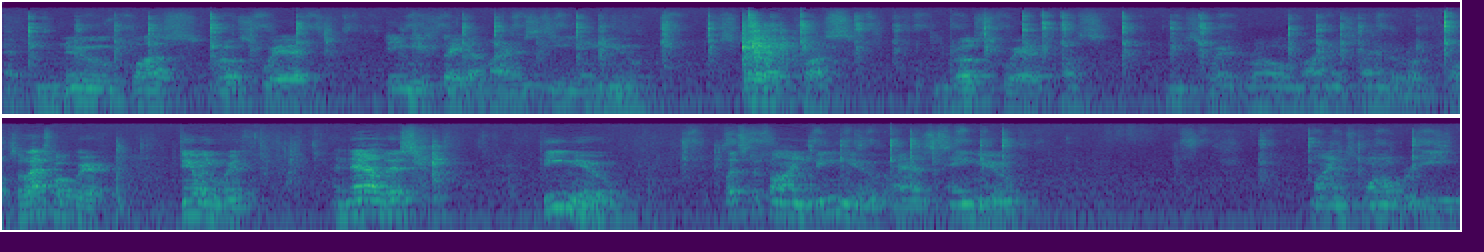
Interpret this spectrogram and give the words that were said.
f mu nu plus rho squared d mu theta minus e mu squared plus d rho squared plus mu squared rho minus lambda rho fourth. So that's what we're dealing with. And now this b mu, let's define b mu as a mu minus 1 over e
